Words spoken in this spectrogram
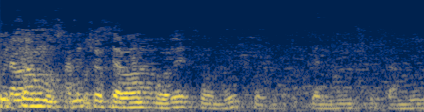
estábamos muchos, se van por eso, ¿no? Por el servicio también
